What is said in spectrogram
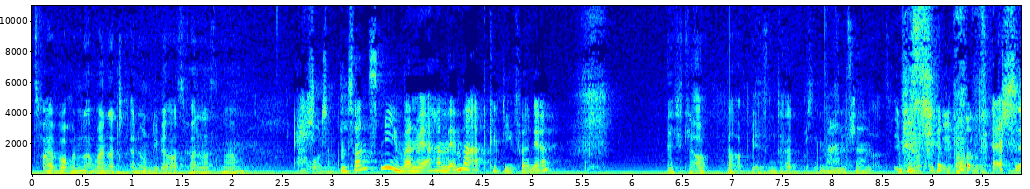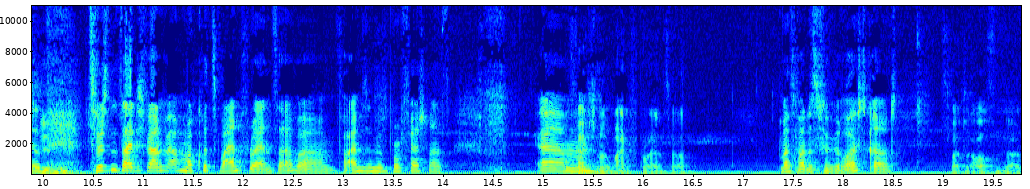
zwei Wochen nach meiner Trennung, die wir ausfallen lassen haben. Echt? Und, Und- sonst nie. Man, wir haben wir immer abgeliefert, ja? Ich glaube, wir sind halt ein bisschen Wahnsinn. Wir sind Professionals. Zwischenzeitlich waren wir auch mal kurz mal Influencer, aber vor allem sind wir Professionals. Ähm, Professional Mindfluencer. was war das für ein Geräusch gerade? Es war draußen da.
